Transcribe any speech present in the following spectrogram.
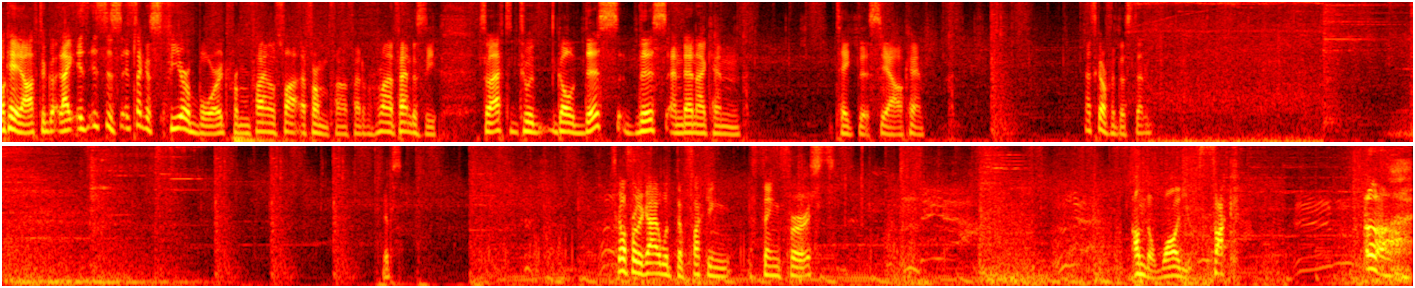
Okay, I have to go. Like it's it's just, it's like a sphere board from Final Fa- uh, from Final Fa- from Final Fantasy. So I have to, to go this, this, and then I can take this. Yeah, okay. Let's go for this then. Oops. Let's go for the guy with the fucking thing first. On the wall, you fuck. Ugh.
